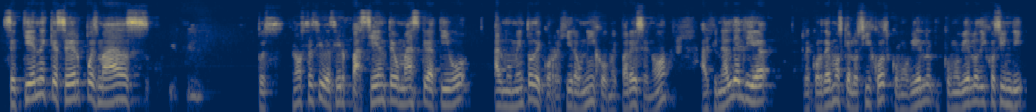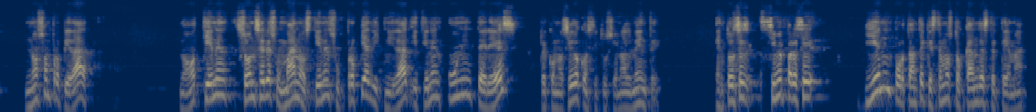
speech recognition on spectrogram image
Se tiene que ser, pues, más, pues, no sé si decir paciente o más creativo al momento de corregir a un hijo, me parece, ¿no? Al final del día, recordemos que los hijos, como bien, como bien lo dijo Cindy, no son propiedad, ¿no? Tienen, son seres humanos, tienen su propia dignidad y tienen un interés reconocido constitucionalmente. Entonces, sí me parece bien importante que estemos tocando este tema,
